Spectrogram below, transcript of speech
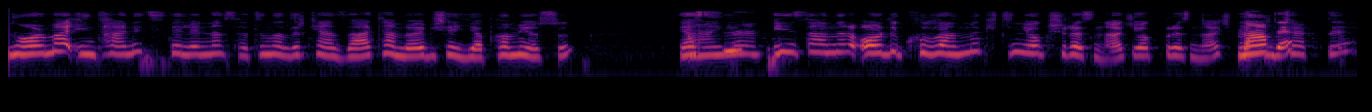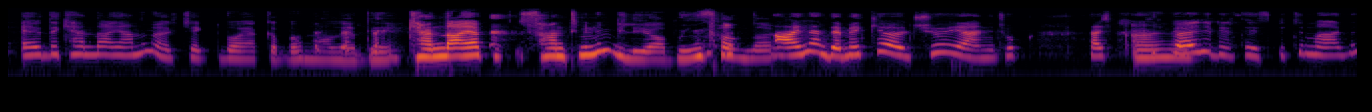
Normal internet sitelerinden satın alırken zaten böyle bir şey yapamıyorsun. Ya Aynen. insanları orada kullanmak için yok şurasını aç, yok burasını aç. Ne Ben de yapacaktı? Evde kendi ayağını mı ölçecekti bu ayakkabı bana oluyor diye. kendi ayak santimini mi biliyor bu insanlar? aynen demek ki ölçüyor yani çok. Aynen. Böyle bir tespitim vardır.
